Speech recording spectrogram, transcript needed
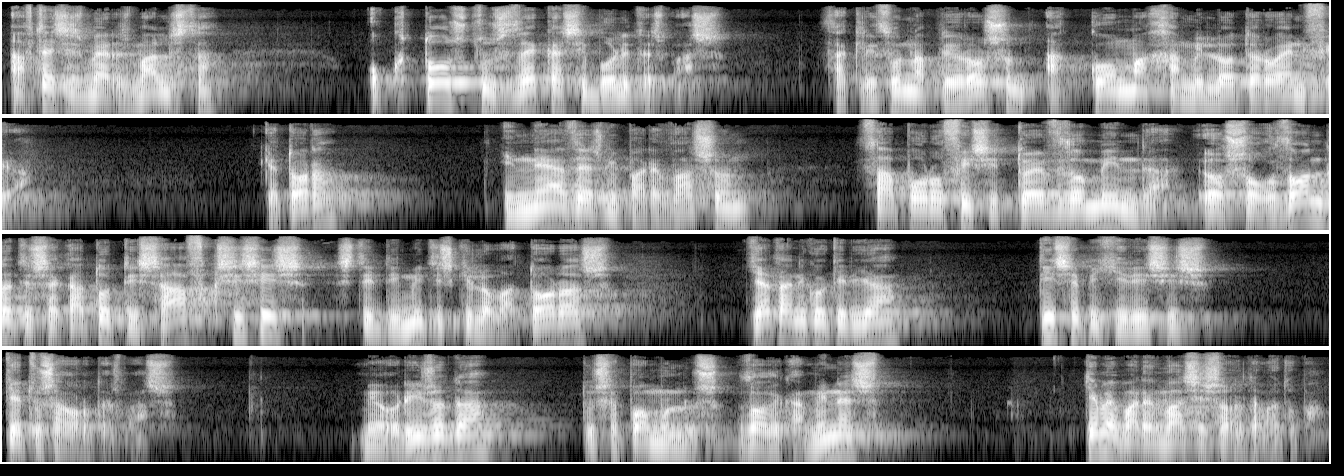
Αυτές τις μέρες μάλιστα, 8 στους 10 συμπολίτες μας θα κληθούν να πληρώσουν ακόμα χαμηλότερο ένφια. Και τώρα, η νέα δέσμη παρεμβάσεων θα απορροφήσει το 70 έως 80% της αύξησης στην τιμή της κιλοβατόρας για τα νοικοκυριά, τις επιχειρήσεις και τους αγρότες μας με ορίζοντα τους επόμενους 12 μήνες και με παρεμβάσεις σε όλα τα μέτωπα.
